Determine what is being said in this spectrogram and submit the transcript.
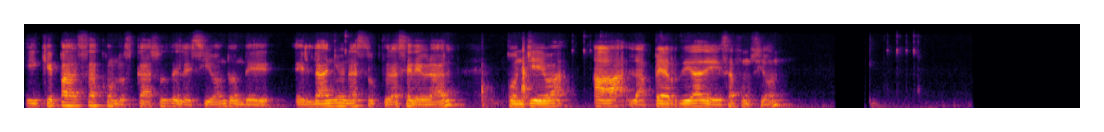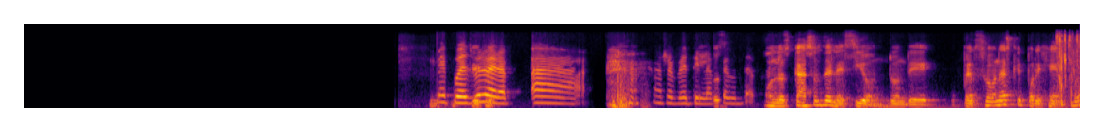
¿Y qué pasa con los casos de lesión donde el daño en la estructura cerebral conlleva a la pérdida de esa función? ¿Me puedes volver a, repetir la pregunta? Con los casos de lesión, donde personas que, por ejemplo,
